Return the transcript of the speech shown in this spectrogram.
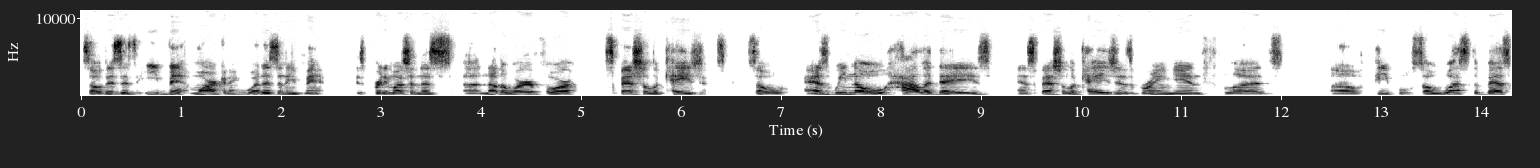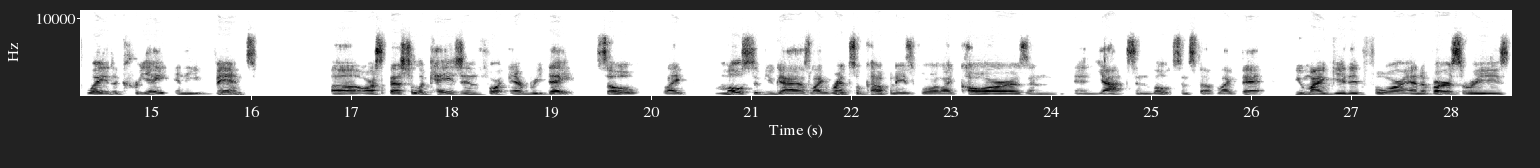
So this is event marketing. What is an event? It's pretty much an, another word for special occasions. So as we know, holidays and special occasions bring in floods of people. So what's the best way to create an event uh, or special occasion for every day? So like most of you guys like rental companies for like cars and and yachts and boats and stuff like that you might get it for anniversaries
